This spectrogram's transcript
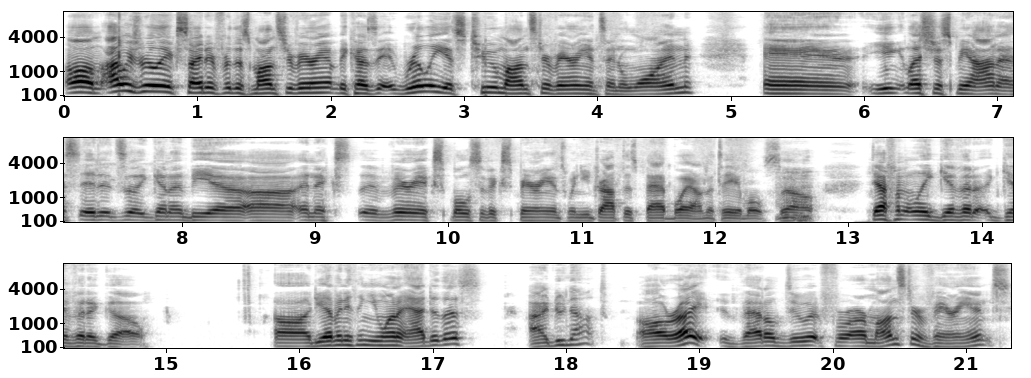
um, I was really excited for this monster variant because it really is two monster variants in one. And you, let's just be honest, it is uh, gonna be a uh, an ex- a very explosive experience when you drop this bad boy on the table. So Mhm. definitely give it a, give it a go. Uh, do you have anything you want to add to this? I do not. All right, that'll do it for our monster variant.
